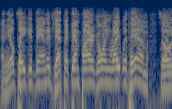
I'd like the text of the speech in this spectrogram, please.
and he'll take advantage. Epic Empire going right with him. So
